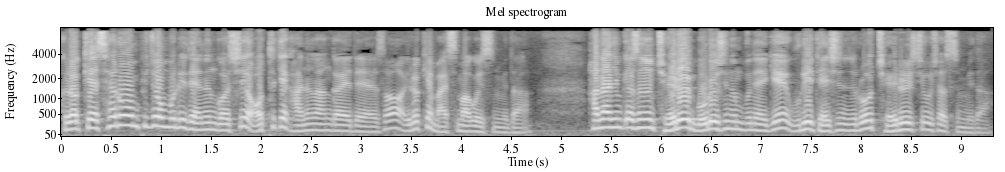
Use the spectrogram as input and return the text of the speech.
그렇게 새로운 피조물이 되는 것이 어떻게 가능한가에 대해서 이렇게 말씀하고 있습니다. 하나님께서는 죄를 모르시는 분에게 우리 대신으로 죄를 씌우셨습니다.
